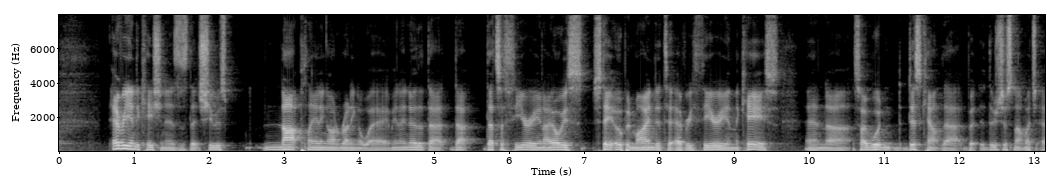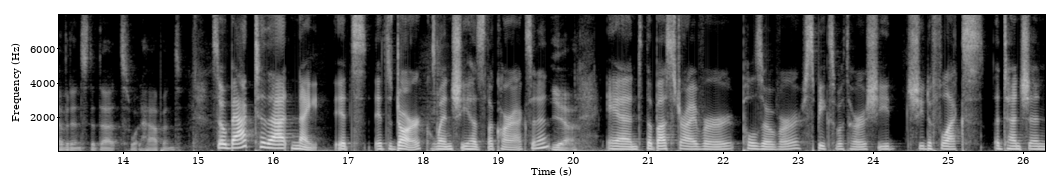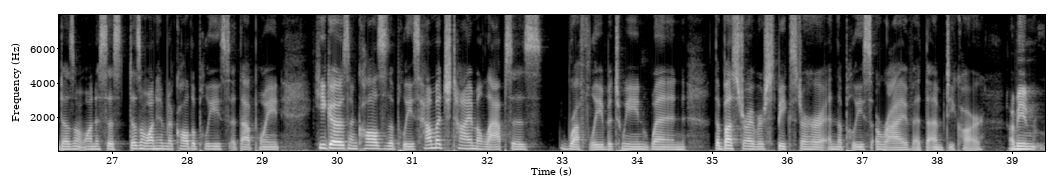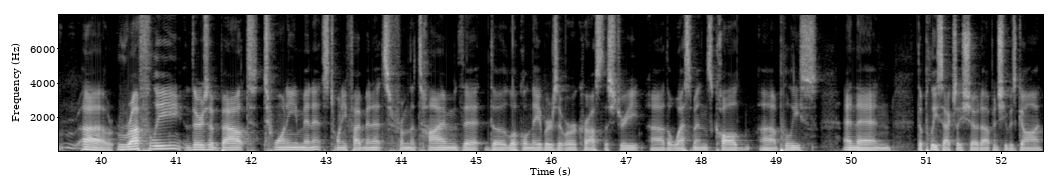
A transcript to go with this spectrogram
every indication is is that she was not planning on running away. I mean, I know that that, that that's a theory, and I always stay open minded to every theory in the case, and uh, so I wouldn't discount that. But there's just not much evidence that that's what happened. So back to that night. It's it's dark when she has the car accident. Yeah. and the bus driver pulls over speaks with her she she deflects attention doesn't want assist doesn't want him to call the police at that point he goes and calls the police how much time elapses roughly between when the bus driver speaks to her and the police arrive at the empty car I mean, uh, roughly, there's about 20 minutes, 25 minutes from the time that the local neighbors that were across the street, uh, the Westmans, called uh, police, and then the police actually showed up and she was gone.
